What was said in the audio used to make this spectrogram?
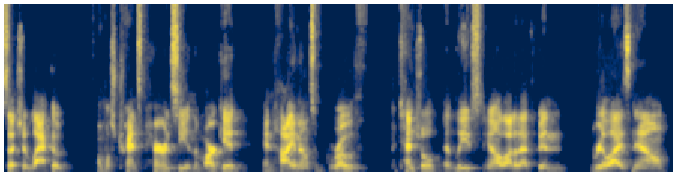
such a lack of almost transparency in the market and high amounts of growth potential, at least. You know, a lot of that's been realized now.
